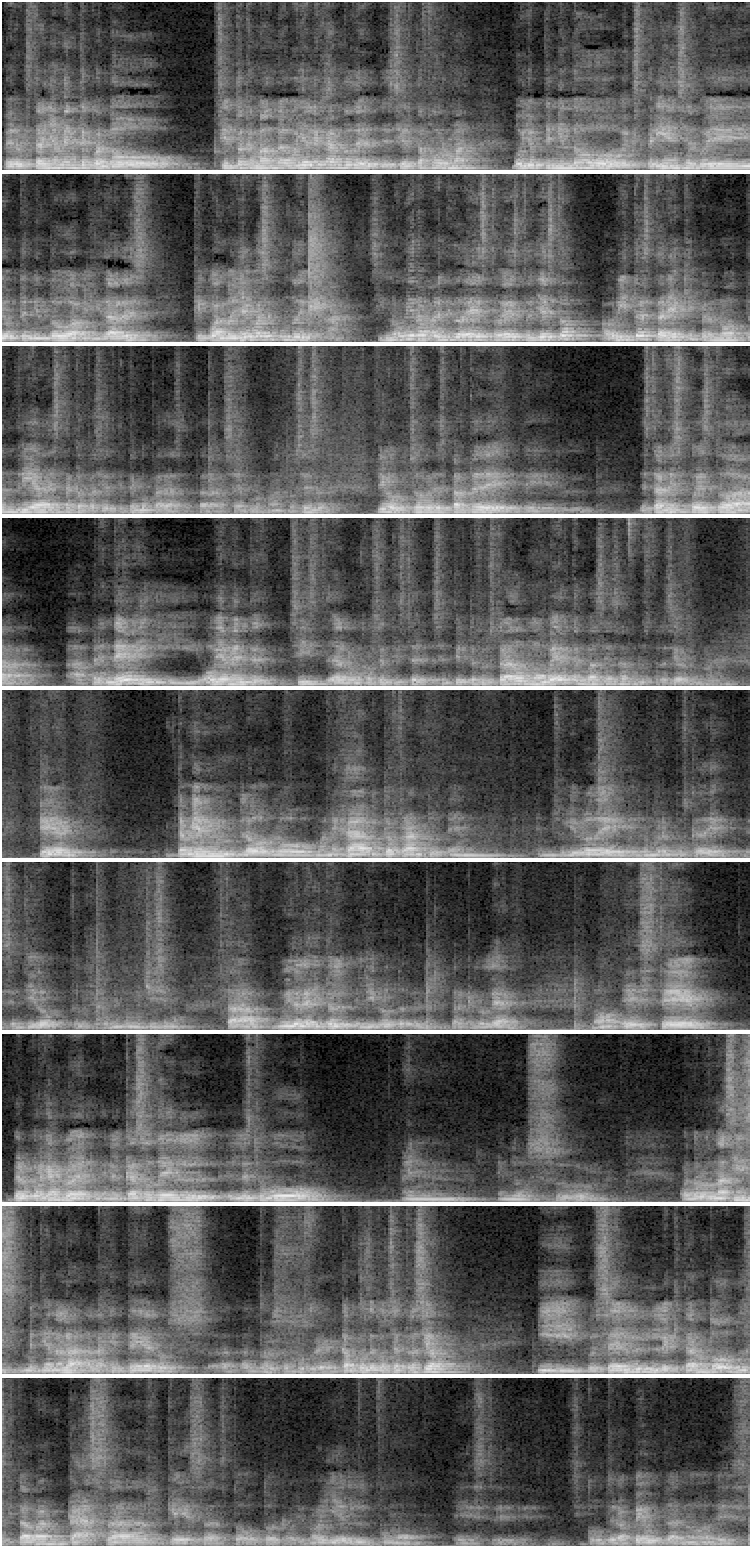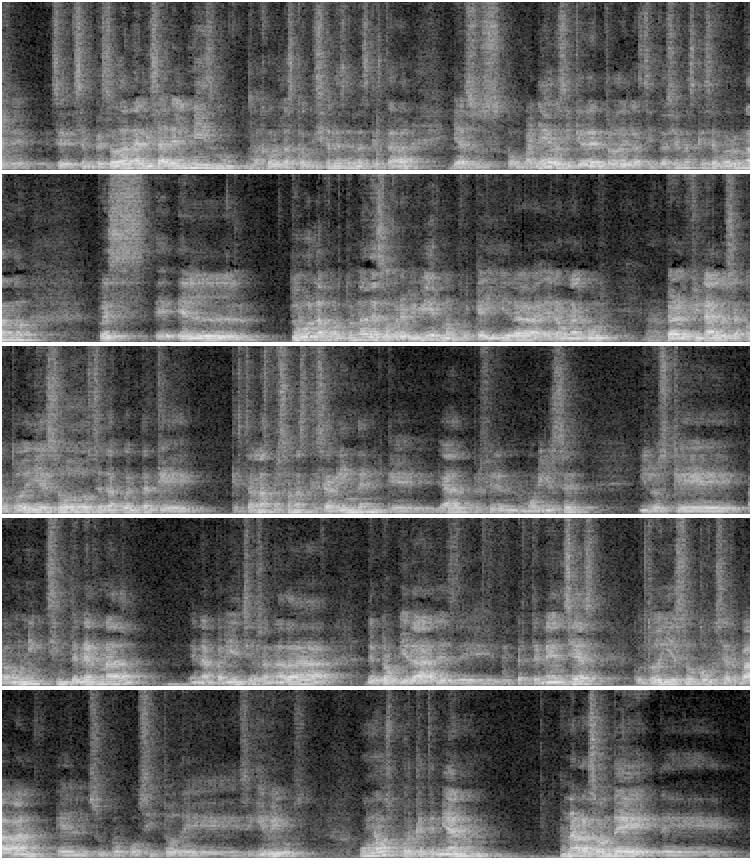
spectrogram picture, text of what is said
pero extrañamente cuando siento que más me voy alejando de, de cierta forma, voy obteniendo experiencias, voy obteniendo habilidades que cuando llego a ese punto digo, ah, si no hubiera aprendido esto, esto y esto, ahorita estaría aquí, pero no tendría esta capacidad que tengo para, para hacerlo, ¿no? Entonces, digo, eso es parte de, de, de estar dispuesto a, a aprender y, y, obviamente, sí, a lo mejor sentiste, sentirte frustrado, moverte en base a esa frustración, que también lo, lo maneja Víctor Frankl en en su libro de El hombre en busca de, de, sentido, se lo recomiendo muchísimo. Está muy delgadito el, el, libro para que lo lean, ¿no? Este, pero, por ejemplo, en, en el caso de él, él estuvo en, en los... Uh, cuando los nazis metían a la, a la gente a los, a, a los, los campos, de... campos de concentración, y pues él le quitaron todo, les quitaban casas, riquezas, todo, todo el rollo, ¿no? Y él como este, psicoterapeuta, ¿no? Este, se, se, empezó a analizar él mismo bajo las condiciones en las que estaba y a sus compañeros y que dentro de las situaciones que se fueron dando, pues eh, él tuvo la fortuna de sobrevivir, ¿no? Porque ahí era, era un albur, pero al final, o sea, con todo y eso se da cuenta que, que están las personas que se rinden y que ya prefieren morirse y los que aún sin tener nada en apariencia, o sea, nada de propiedades, de, pertenencias, con todo y eso conservaban el, su propósito de seguir vivos. Unos porque tenían una razón de, de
